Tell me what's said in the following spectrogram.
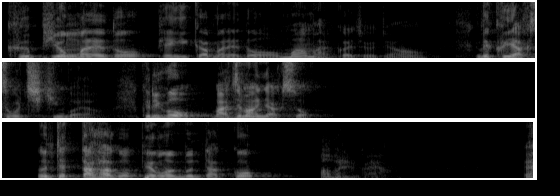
그 비용만 해도 비행기값만 해도 어마어마할 거죠. 근데 그 약속을 지킨 거예요. 그리고 마지막 약속. 은퇴 딱 하고 병원 문 닫고 와버리는 거예요. 네.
